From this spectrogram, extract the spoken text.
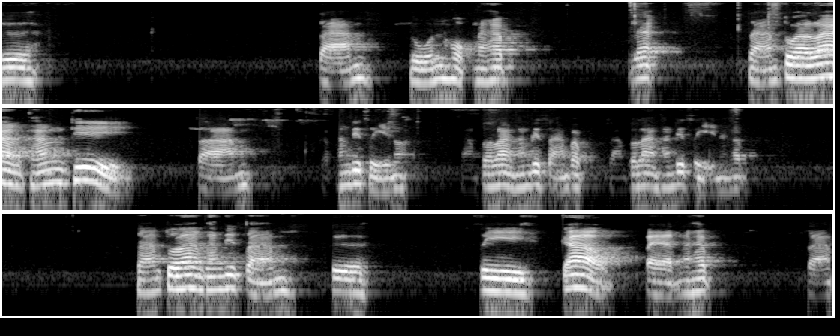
คือสามศูนย์หกนะครับ และสามตัวล่างครั้งที่สามกับครั้งที่สี่เนาะสามตัวล่างครั้งที่สามกับสามตัวล่างครั้งที่สี่นะครับสามตัวล่างครั้งที่สามคือสี่เก้าแปดนะครับ สาม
